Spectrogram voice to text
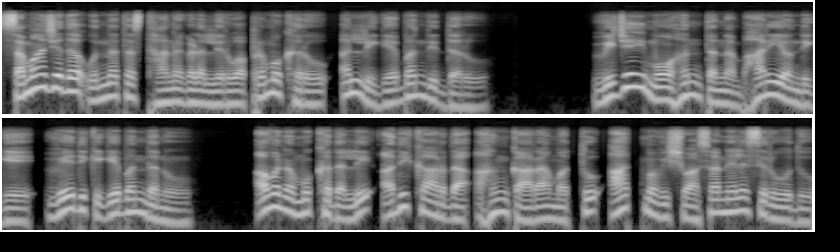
ಸಮಾಜದ ಉನ್ನತ ಸ್ಥಾನಗಳಲ್ಲಿರುವ ಪ್ರಮುಖರು ಅಲ್ಲಿಗೆ ಬಂದಿದ್ದರು. ವಿಜಯ್ ಮೋಹನ್ ತನ್ನ ಭಾರಿಯೊಂದಿಗೆ ವೇದಿಕೆಗೆ ಬಂದನು. ಅವನ ಮುಖದಲ್ಲಿ ಅಧಿಕಾರದ ಅಹಂಕಾರ ಮತ್ತು ಆತ್ಮವಿಶ್ವಾಸ ನೆಲೆಸಿರುವುದು.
